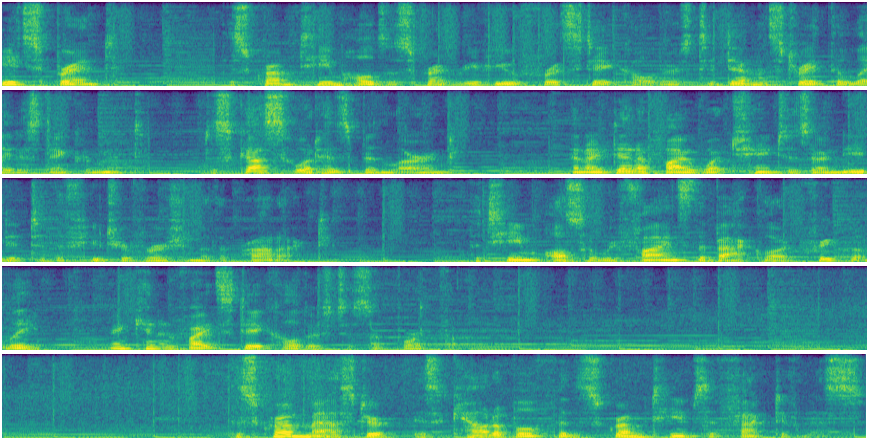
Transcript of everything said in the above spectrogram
Each sprint, the Scrum team holds a sprint review for its stakeholders to demonstrate the latest increment, discuss what has been learned, and identify what changes are needed to the future version of the product. The team also refines the backlog frequently and can invite stakeholders to support them. The Scrum Master is accountable for the Scrum team's effectiveness.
